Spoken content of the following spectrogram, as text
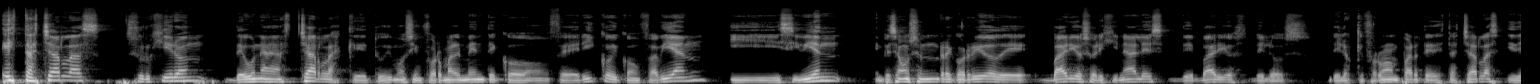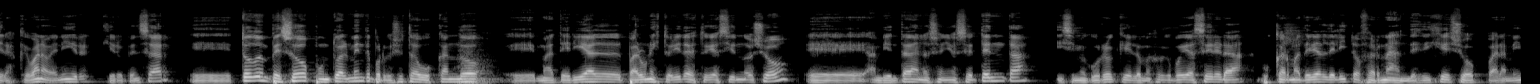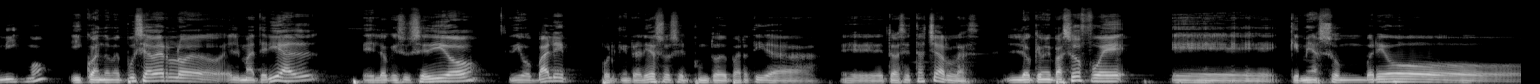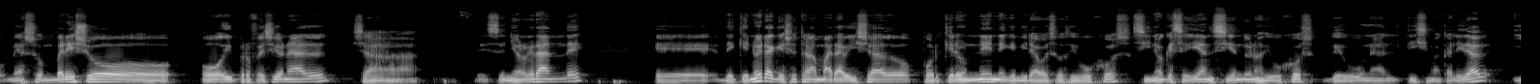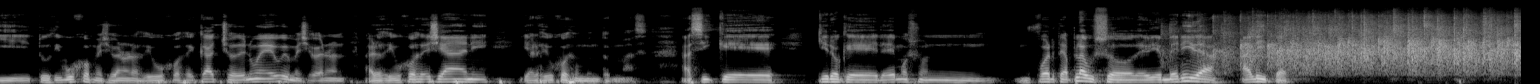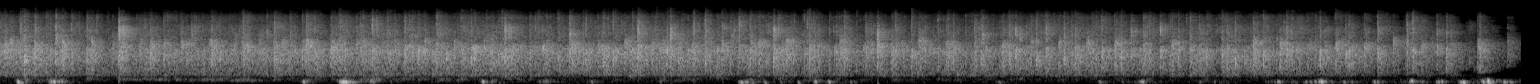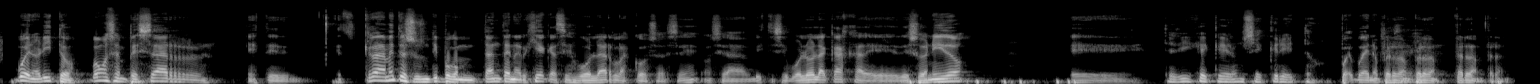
estas charlas surgieron de unas charlas que tuvimos informalmente con Federico y con Fabián, y si bien empezamos en un recorrido de varios originales, de varios de los de los que forman parte de estas charlas y de las que van a venir, quiero pensar. Eh, todo empezó puntualmente porque yo estaba buscando eh, material para una historieta que estoy haciendo yo, ambientada en los años 70, y se me ocurrió que lo mejor que podía hacer era buscar material de Lito Fernández, dije yo, para mí mismo. Y cuando me puse a ver el material, lo que sucedió, digo, vale, porque en realidad eso es el punto de partida de todas estas charlas. Lo que me pasó fue eh, que me asombró, me asombré yo hoy profesional, ya señor grande, eh, de que no era que yo estaba maravillado porque era un nene que miraba esos dibujos, sino que seguían siendo unos dibujos de una altísima calidad y tus dibujos me llevaron a los dibujos de Cacho de nuevo y me llevaron a los dibujos de Gianni y a los dibujos de un montón más. Así que quiero que le demos un, un fuerte aplauso de bienvenida a Lito. Bueno, Lito, vamos a empezar este, claramente eso es un tipo con tanta energía que haces volar las cosas. ¿eh? O sea, viste, se voló la caja de, sonido. Eh, Te dije que era un secreto. Pues, bueno, perdón, perdón, perdón, perdón.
